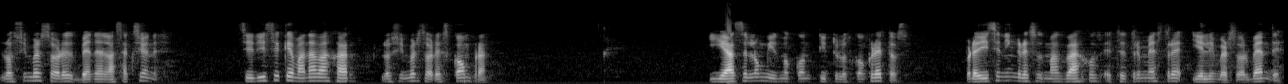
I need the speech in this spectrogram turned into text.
los inversores venden las acciones. Si dice que van a bajar, los inversores compran. Y hacen lo mismo con títulos concretos. Predicen ingresos más bajos este trimestre y el inversor vende.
